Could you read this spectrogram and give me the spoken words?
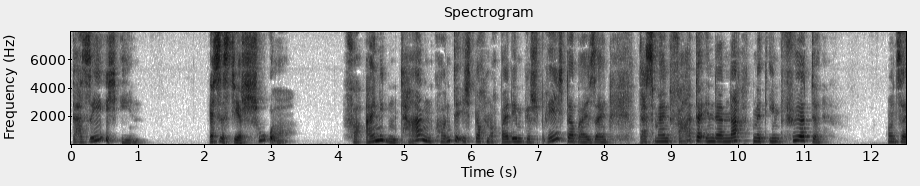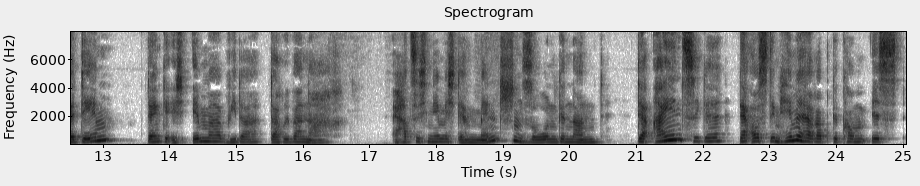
da sehe ich ihn. Es ist Jeschua. Vor einigen Tagen konnte ich doch noch bei dem Gespräch dabei sein, das mein Vater in der Nacht mit ihm führte. Und seitdem denke ich immer wieder darüber nach. Er hat sich nämlich der Menschensohn genannt, der einzige, der aus dem Himmel herabgekommen ist.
